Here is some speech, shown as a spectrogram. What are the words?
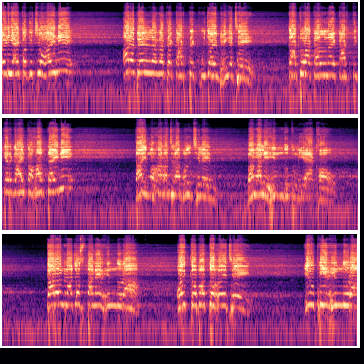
উলবেড়িয়ায় তো কিছু হয়নি। আরে বেলডাঙ্গাতে কার্তিক পুজোয় ভেঙেছে। কাটুয়া কালনায় কার্তিকের গায়ে তো হাত দেয়নি। তাই মহারাজরা বলছিলেন, বাঙালি হিন্দু তুমি এক হও। কারণ রাজস্থানের হিন্দুরা ঐক্যবদ্ধ হয়েছে। ইউপির হিন্দুরা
